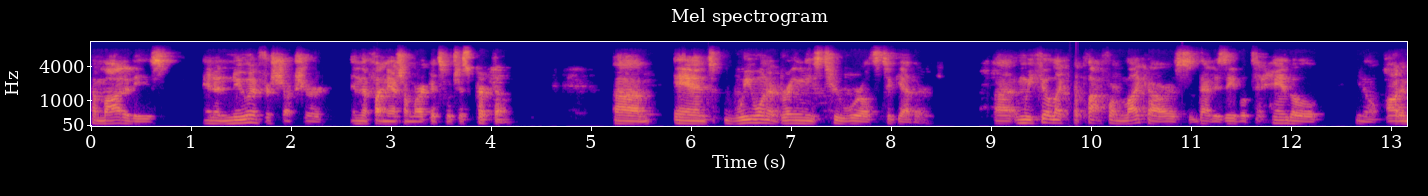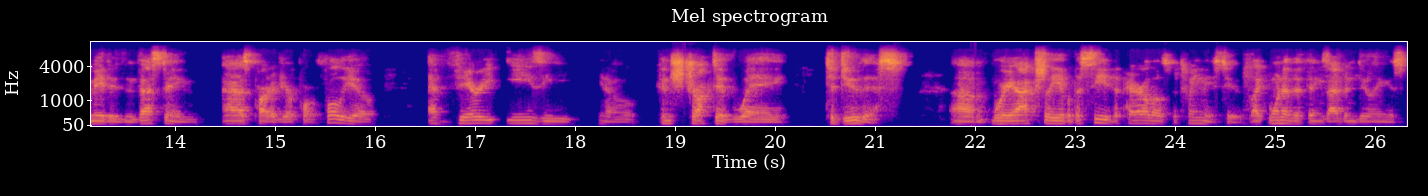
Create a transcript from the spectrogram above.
commodities, and a new infrastructure in the financial markets, which is crypto. Um, and we want to bring these two worlds together. Uh, and we feel like a platform like ours that is able to handle you know automated investing as part of your portfolio, a very easy you know constructive way to do this um, where you're actually able to see the parallels between these two. Like one of the things I've been doing is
